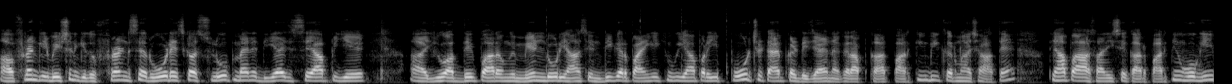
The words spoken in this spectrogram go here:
फ्रंट एलिवेशन की तो फ्रंट से रोड है, इसका स्लोप मैंने दिया है, जिससे आप ये जो आप देख पा रहे होंगे मेन डोर यहाँ से एंट्री कर पाएँगे, क्योंकि यहाँ पर ये पोर्च टाइप का डिज़ाइन अगर आप कार पार्किंग भी करना चाहते हैं तो यहाँ पर आसानी से कार पार्किंग होगी।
